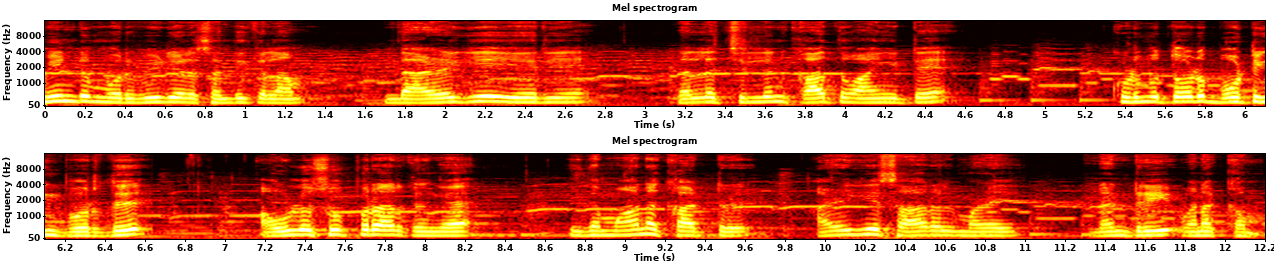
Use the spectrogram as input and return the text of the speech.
மீண்டும் ஒரு வீடியோவில் சந்திக்கலாம். இந்த அழகிய ஏரியை நல்ல சில்லுன்னு காற்று வாங்கிட்டு குடும்பத்தோடு போட்டிங் போகிறது அவ்வளோ சூப்பராக இருக்குங்க. இதமான காற்று அழகிய சாரல் மழை. நன்றி வணக்கம்.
